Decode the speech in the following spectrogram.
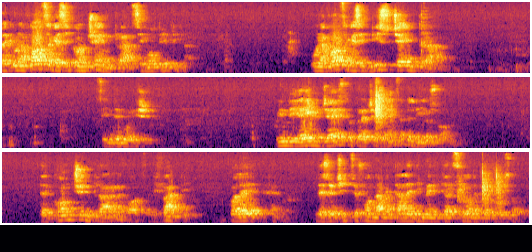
perché una forza che si concentra si moltiplica, una forza che si discentra si indebolisce. Quindi è il gesto per eccellenza dell'io sono, del concentrare la forza. Difatti, qual è l'esercizio fondamentale di meditazione per l'uso?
